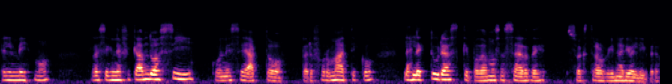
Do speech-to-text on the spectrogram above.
él mismo, resignificando así, con ese acto performático las lecturas que podamos hacer de su extraordinario libro.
